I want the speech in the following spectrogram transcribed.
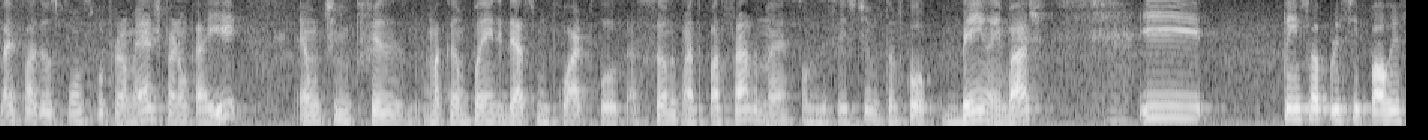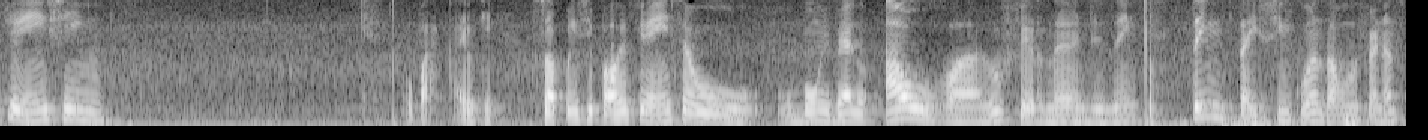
vai fazer os pontos por promédio para não cair. É um time que fez uma campanha de 14 colocação no campeonato passado, né? São 16 times, então ficou bem lá embaixo. E tem sua principal referência em. Sua principal referência, o, o bom e velho Álvaro Fernandes, em 35 anos, Álvaro Fernandes,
